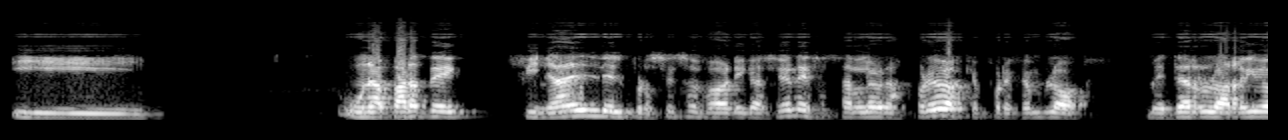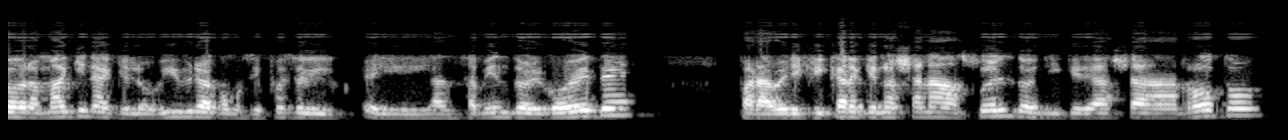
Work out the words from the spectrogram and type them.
y una parte final del proceso de fabricación es hacerle unas pruebas, que por ejemplo meterlo arriba de la máquina que lo vibra como si fuese el, lanzamiento del cohete, para verificar que no haya nada suelto ni que haya roto.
